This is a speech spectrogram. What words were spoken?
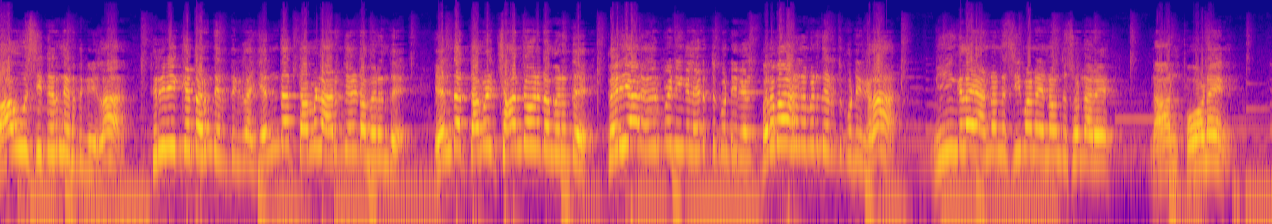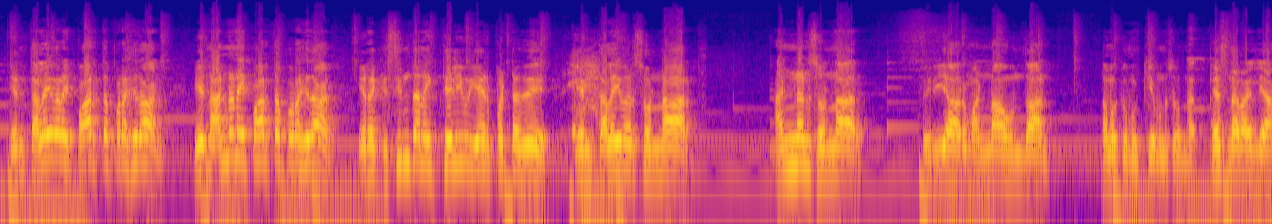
வஉசிட்ட இருந்து எடுத்துக்கிறீங்களா திருவிக்கிட்ட இருந்து எடுத்துக்கிறீங்களா எந்த தமிழ் அறிஞரிடம் இருந்து எந்த தமிழ் சான்றோரிடம் இருந்து பெரியார் எதிர்ப்பை நீங்கள் எடுத்துக்கொண்டீர்கள்? பிரபாகரனிடம் இருந்து எடுத்துக்கொண்டீர்களா? நீங்களே அண்ணன் சீமான என்ன வந்து சொன்னாரு? நான் போனேன். என் தலைவரை பார்த்த பிறகுதான் என் அண்ணனை பார்த்த பிறகுதான் எனக்கு சிந்தனை தெளிவு ஏற்பட்டது என் தலைவர் சொன்னார். அண்ணன் சொன்னார். பெரியாரும் அண்ணாவும் தான் நமக்கு முக்கியம்னு சொன்னார். பேசினாரா இல்லையா?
